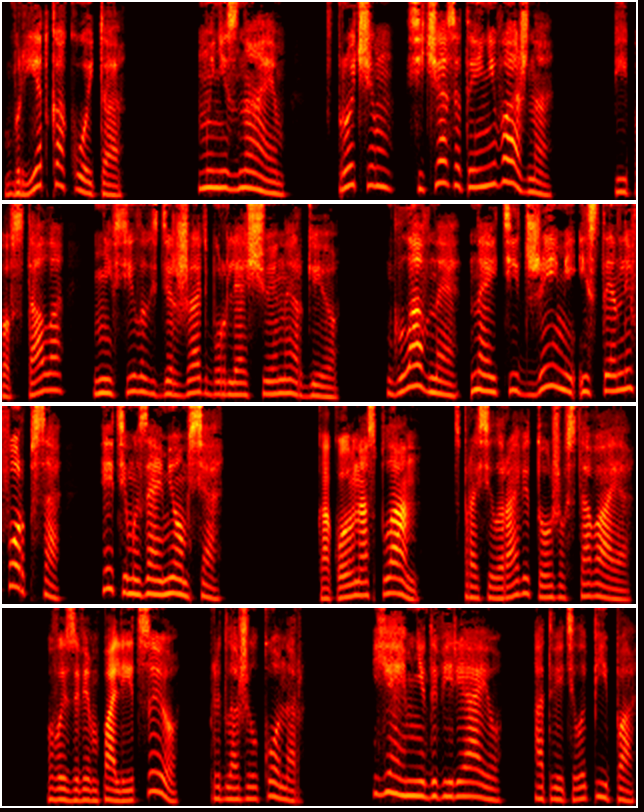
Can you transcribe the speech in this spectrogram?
«Бред какой-то». «Мы не знаем. Впрочем, сейчас это и не важно». Пипа встала, не в силах сдержать бурлящую энергию. «Главное — найти Джейми и Стэнли Форбса. Этим и займемся. «Какой у нас план?» — спросил Рави, тоже вставая. «Вызовем полицию?» — предложил Конор. «Я им не доверяю», — ответила Пипа.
